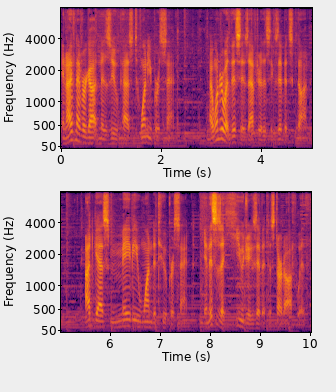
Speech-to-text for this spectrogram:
and I've never gotten a zoo past 20%. I wonder what this is after this exhibit's done. I'd guess maybe 1 to 2%, and this is a huge exhibit to start off with.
